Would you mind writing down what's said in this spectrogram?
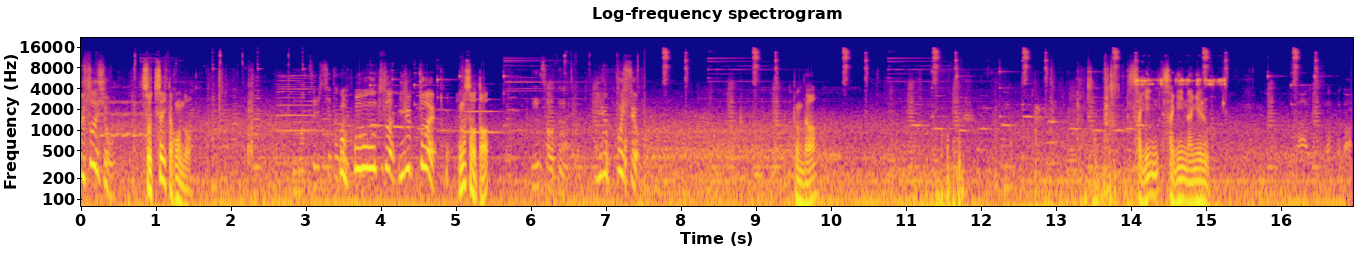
嘘でしょ？そっちで行った今度。お祭りしてたあ時本当だ。いるっぽい。今触った？うん触ってない。いるっぽいっすよ。飛んだ？先に先に投げる。ああいつだったか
